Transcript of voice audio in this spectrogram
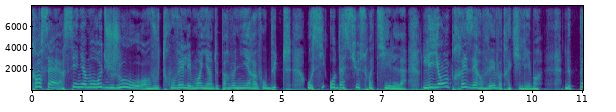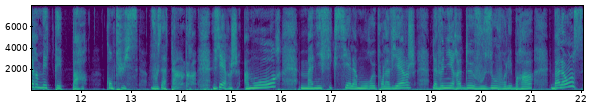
Cancer, signe amoureux du jour, vous trouvez les moyens de parvenir à vos buts aussi audacieux soit-il. Lion, préservez votre équilibre. Ne permettez pas qu'on puisse vous atteindre. Vierge, amour, magnifique ciel amoureux pour la Vierge, l'avenir à deux vous ouvre les bras. Balance,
